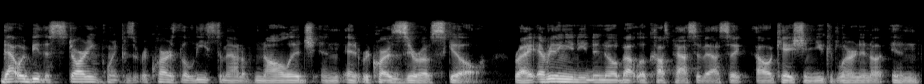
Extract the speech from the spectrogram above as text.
that would be the starting point because it requires the least amount of knowledge and, and, it requires zero skill, right? Everything you need to know about low cost passive asset allocation you could learn in a, in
